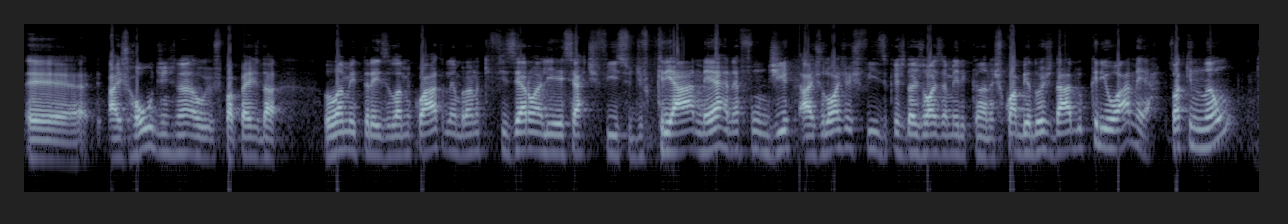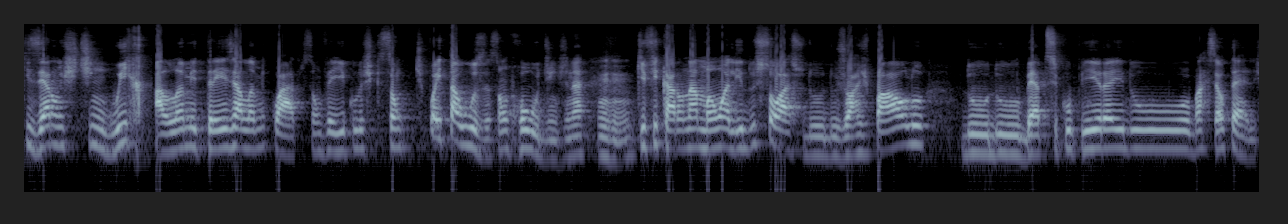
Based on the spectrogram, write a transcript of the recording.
É, as holdings, né? Os papéis da Lame 3 e Lame 4, lembrando que fizeram ali esse artifício de criar a Mer, né? Fundir as lojas físicas das lojas americanas com a B2W, criou a Mer. Só que não quiseram extinguir a Lame 3 e a Lame 4. São veículos que são tipo a Itaúsa, são holdings, né? Uhum. que ficaram na mão ali dos sócios, do, do Jorge Paulo, do, do Beto Sicupira e do Marcel Teles.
